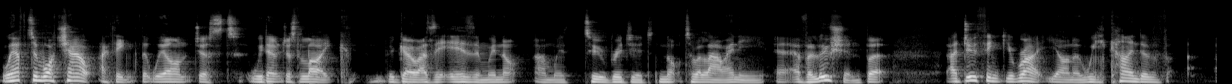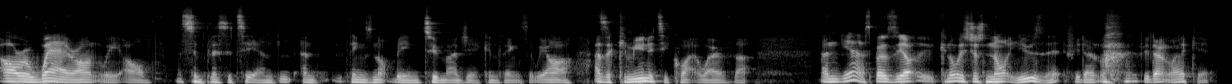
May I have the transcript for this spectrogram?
We have to watch out i think that we aren't just we don't just like the go as it is and we're not and we're too rigid not to allow any uh, evolution. But i do think you're right jaana we kind of are aware aren't we of simplicity and and things not being too magic and things that we are as a community quite aware of that and yeah i suppose the, you can always just not use it if you don't if you don't like it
